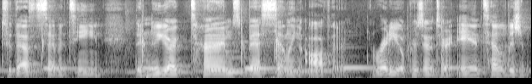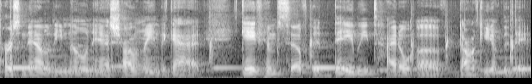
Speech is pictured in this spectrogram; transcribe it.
2017, the New York Times best-selling author, radio presenter, and television personality known as Charlamagne Tha God gave himself the daily title of Donkey of the Day.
